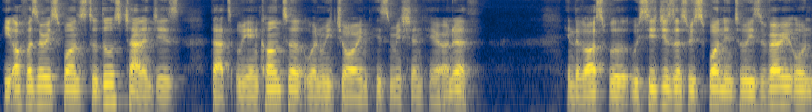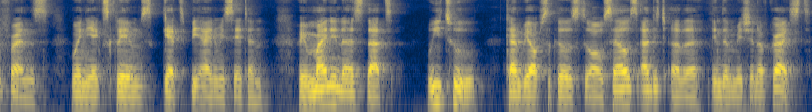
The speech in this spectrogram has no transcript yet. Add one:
He offers a response to those challenges that we encounter when we join His mission here on earth. In the Gospel, we see Jesus responding to his very own friends when he exclaims, Get behind me, Satan, reminding us that we too can be obstacles to ourselves and each other in the mission of Christ.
